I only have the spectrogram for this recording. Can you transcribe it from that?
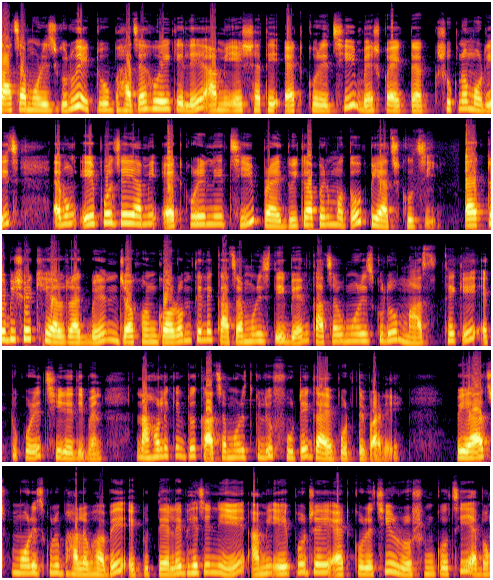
কাঁচামরিচগুলো একটু ভাজা হয়ে গেলে আমি এর সাথে অ্যাড করেছি বেশ কয়েকটা শুকনো মরিচ, এবং এ পর্যায়ে আমি অ্যাড করে নিচ্ছি প্রায় দুই কাপের মতো পেঁয়াজ কুচি। একটা বিষয় খেয়াল রাখবেন, যখন গরম তেলে কাঁচামরিচ দিবেন, কাঁচামরিচগুলো মাছ থেকে একটু করে ছিঁড়ে দিবেন। না হলে কিন্তু কাঁচামরিচগুলো ফুটে গায়ে পড়তে পারে। পেঁয়াজ, মরিচগুলো ভালোভাবে একটু তেলে ভেজে নিয়ে আমি এই পর্যায়ে অ্যাড করেছি রসুন কুচি এবং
